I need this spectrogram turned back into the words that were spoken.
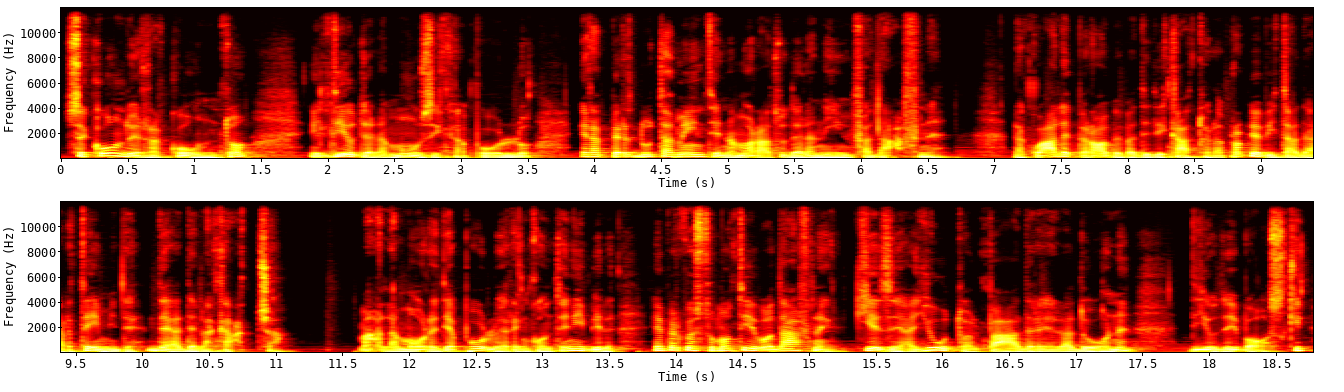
Secondo il racconto, il dio della musica, Apollo, era perdutamente innamorato della ninfa Daphne, la quale però aveva dedicato la propria vita ad Artemide, dea della caccia. Ma l'amore di Apollo era incontenibile e per questo motivo Daphne chiese aiuto al padre Ladone, dio dei boschi,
